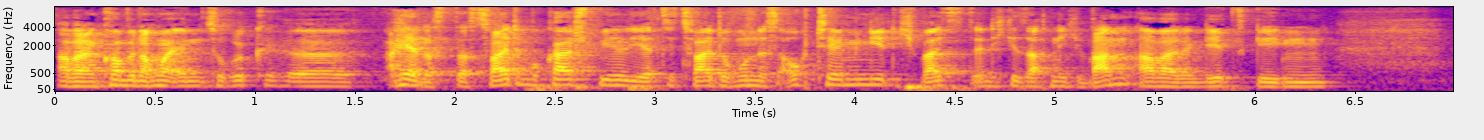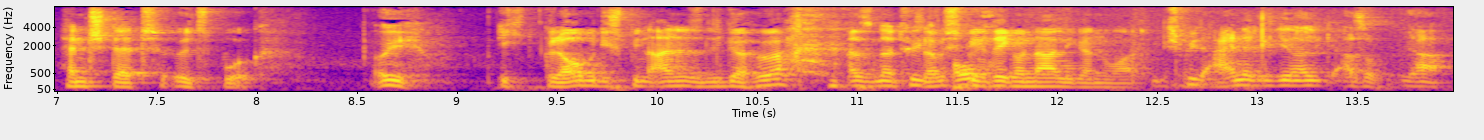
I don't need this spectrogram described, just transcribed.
aber dann kommen wir nochmal eben zurück. Äh, ach ja, das, das zweite Pokalspiel, jetzt die zweite Runde ist auch terminiert. Ich weiß jetzt ehrlich gesagt nicht wann, aber dann geht es gegen Henstedt-Ulzburg. Ui. Ich glaube, die spielen eine Liga höher. Also Ich natürlich glaube, die spielen Regionalliga Nord. Spielt eine Regionalliga, also ja,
